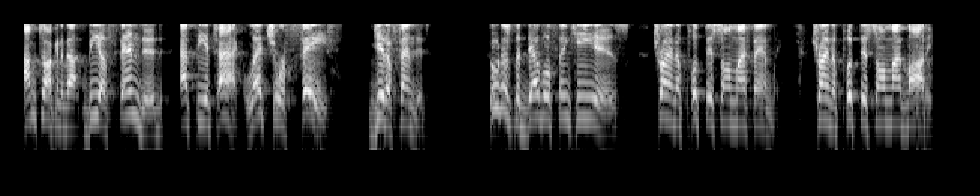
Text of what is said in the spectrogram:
I'm talking about be offended at the attack. Let your faith get offended. Who does the devil think he is trying to put this on my family, trying to put this on my body?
